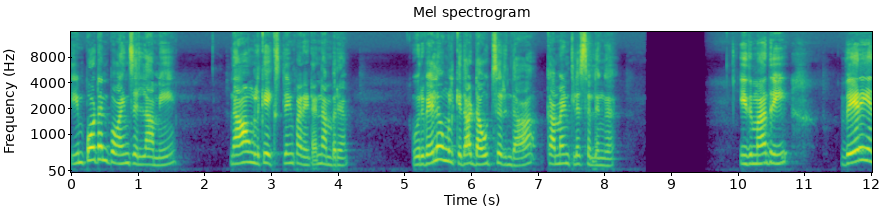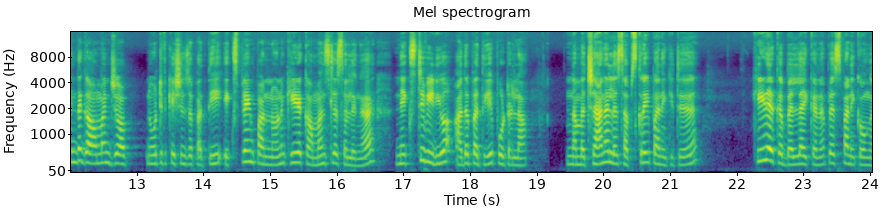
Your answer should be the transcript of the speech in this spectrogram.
இம்பார்ட்டண்ட் பாயிண்ட்ஸ் எல்லாமே நான் உங்களுக்கு எக்ஸ்பிளைன் பண்ணிட்டேன்னு நம்புகிறேன் ஒருவேளை உங்களுக்கு எதாவது டவுட்ஸ் இருந்தால் கமெண்ட்டில் சொல்லுங்கள் இது மாதிரி வேறு எந்த கவர்மெண்ட் ஜாப் நோட்டிஃபிகேஷன்ஸை பற்றி எக்ஸ்பிளைன் பண்ணோன்னு கீழே கமெண்ட்ஸில் சொல்லுங்கள் நெக்ஸ்ட் வீடியோ அதை பற்றியே போட்டுடலாம். நம்ம சேனலை சப்ஸ்கிரைப் பண்ணிக்கிட்டு கீழே இருக்க பெல் ஐக்கனை ப்ரெஸ் பண்ணிக்கோங்க.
